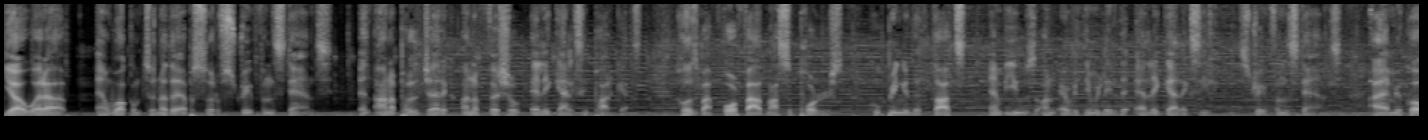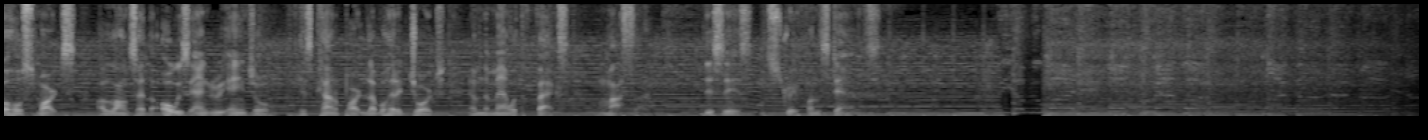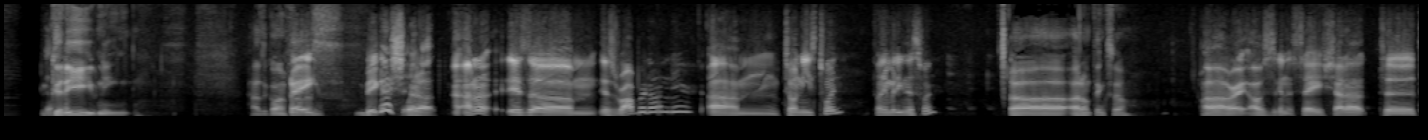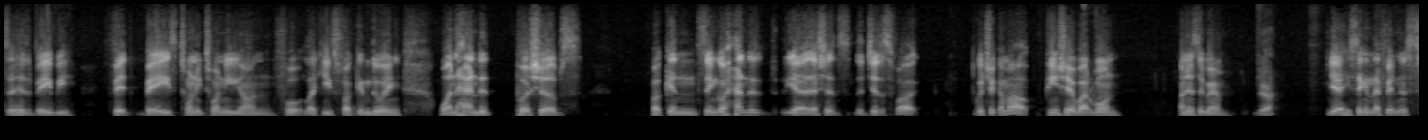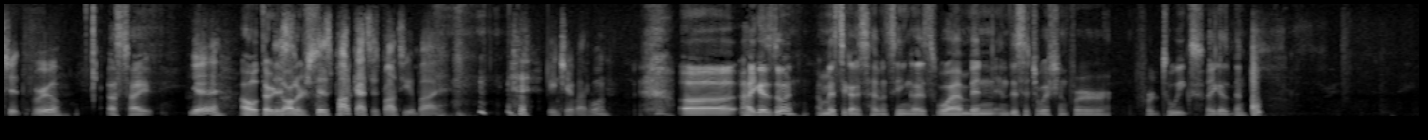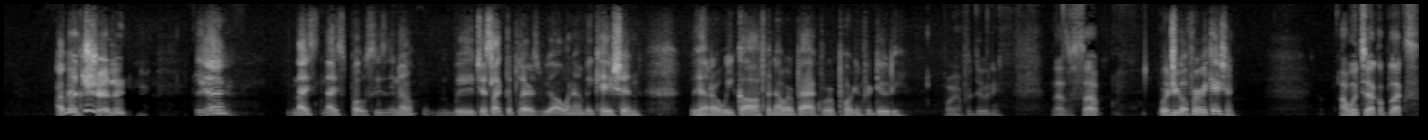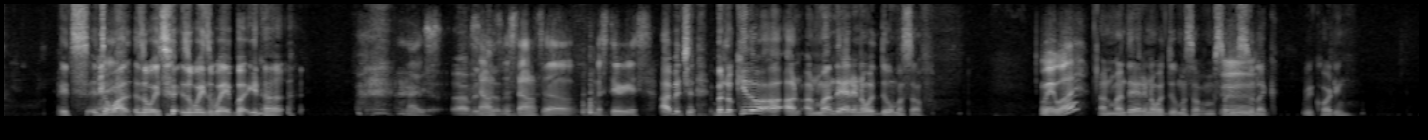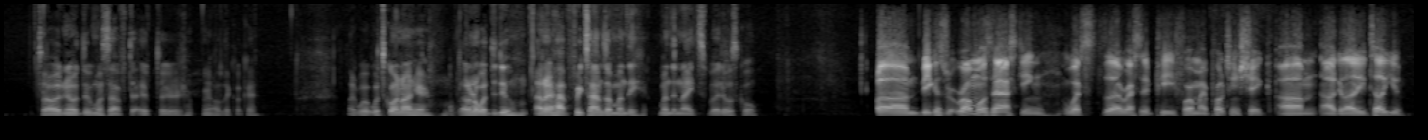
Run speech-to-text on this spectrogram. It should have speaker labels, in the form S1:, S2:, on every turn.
S1: Yo, what up? And welcome to another episode of Straight from the Stands, an unapologetic, unofficial LA Galaxy podcast, hosted by four Foulmouth supporters who bring you their thoughts and views on everything related to LA Galaxy straight from the stands. I am your co-host Smarts, alongside the always angry Angel, his counterpart level-headed George, and the man with the facts, Masa. This is Straight from the Stands. Good evening. How's it going,
S2: Hey,
S1: fellas?
S2: big ass.
S3: What up?
S2: I I don't know. Is um is Robert on here? Um, Tony's twin, Tony Medina's twin.
S1: Uh, I don't think so.
S2: All right. I was just gonna say, shout out to to his baby, Fit Bays 2020 on full. Like he's fucking doing one-handed push-ups, fucking single-handed. Yeah, that shit's legit as fuck. Go check him out, Pinche Barbon, on Instagram.
S1: Yeah,
S2: Yeah, he's taking that fitness shit for real.
S1: that's tight.
S2: Yeah.
S1: Oh, thirty
S3: This,
S1: dollars.
S3: this podcast is brought to you by Pinche Barbón.
S1: Uh, how you guys doing? I missed you guys. Haven't seen you guys. Well, I haven't been in this situation for for two weeks. How you guys been?
S3: I've been
S4: I'm
S3: cool.
S4: chilling.
S3: Yeah, nice, nice postseason. You know, we just like the players. We all went on vacation. We had our week off, and now we're back. We're reporting for duty.
S1: Reporting for duty. That's what's up.
S3: Where'd you go for vacation?
S1: I went to Ecoplex. It's it's a while. It's a ways it's a ways away, but you know.
S3: Nice. Sounds it sounds uh, mysterious.
S1: I've been, chill- but Loquido uh, on on Monday I didn't know what to do with myself.
S2: Wait, what?
S1: On Monday I didn't know what to do with myself. I'm so used to
S2: Mm.
S1: like recording, so I didn't know what to do with myself after, after you know like okay, like what, what's going on here? I don't know what to do. I don't have free times on Monday Monday nights, but it was cool.
S2: Um, because Romo's asking, what's the recipe for my protein shake? Um, I'll gladly tell you.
